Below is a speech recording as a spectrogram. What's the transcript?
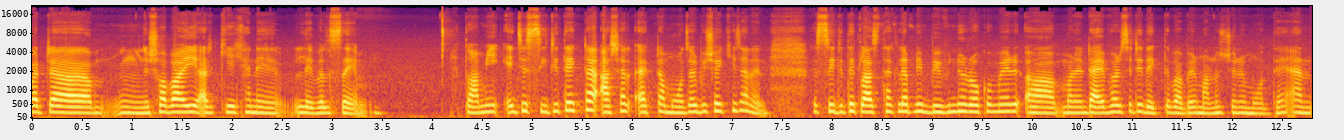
বাট সবাই আর কি এখানে লেভেল সেম তো আমি এই যে সিটিতে একটা আসার একটা মজার বিষয় কি জানেন? সিটিতে ক্লাস থাকলে আপনি বিভিন্ন রকমের মানে ডাইভার্সিটি দেখতে পাবেন মানুষজনের মধ্যে অ্যান্ড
